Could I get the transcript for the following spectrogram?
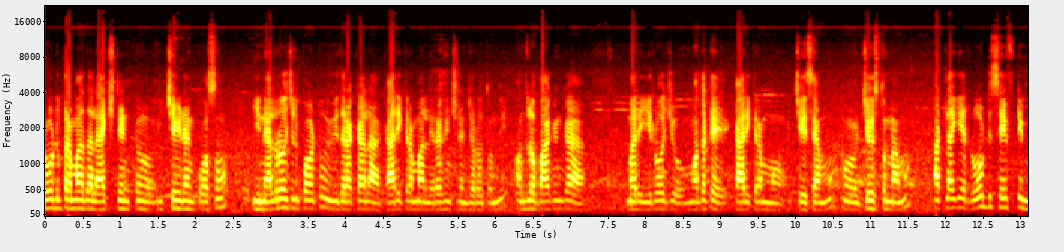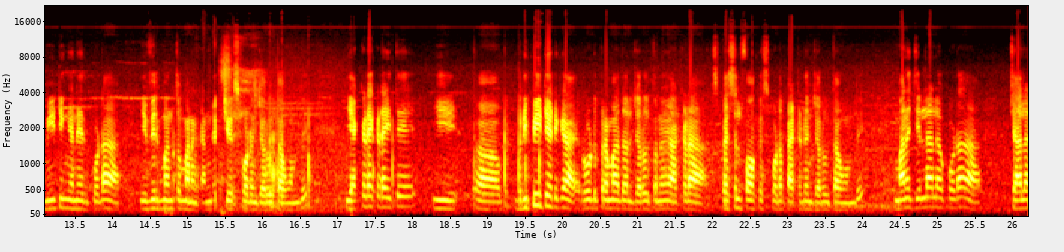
రోడ్డు ప్రమాదాల యాక్సిడెంట్ను ఇచ్చేయడం కోసం ఈ నెల రోజుల పాటు వివిధ రకాల కార్యక్రమాలు నిర్వహించడం జరుగుతుంది. అందులో భాగంగా మరి ఈరోజు మొదటే కార్యక్రమం చేశాము చేస్తున్నాము. అట్లాగే రోడ్డు సేఫ్టీ మీటింగ్ అనేది కూడా ఎవ్రీ మంత్ మనం కండక్ట్ చేసుకోవడం జరుగుతూ ఉంది. ఎక్కడెక్కడైతే ఈ రిపీటెడ్గా రోడ్డు ప్రమాదాలు జరుగుతున్నాయో అక్కడ స్పెషల్ ఫోకస్ కూడా పెట్టడం జరుగుతూ ఉంది. మన జిల్లాలో కూడా చాలా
